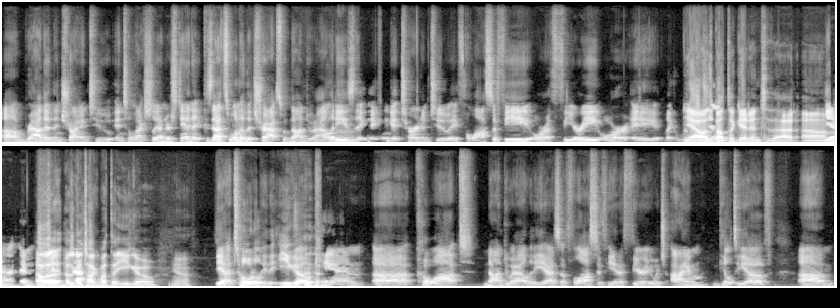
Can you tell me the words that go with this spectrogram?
um, rather than trying to intellectually understand it. Because that's one of the traps with non-duality mm. is that it can get turned into a philosophy or a theory or a like. Religion. Yeah, I was about to get into that. Um, yeah, and I was, was going to talk about the ego. Yeah. Yeah, totally. The ego can uh, co-opt non-duality as a philosophy and a theory, which I'm guilty of. Um,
